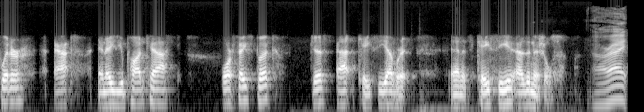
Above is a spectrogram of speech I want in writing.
Twitter at NAU podcast or Facebook just at Casey Everett. And it's Casey as initials. All right.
